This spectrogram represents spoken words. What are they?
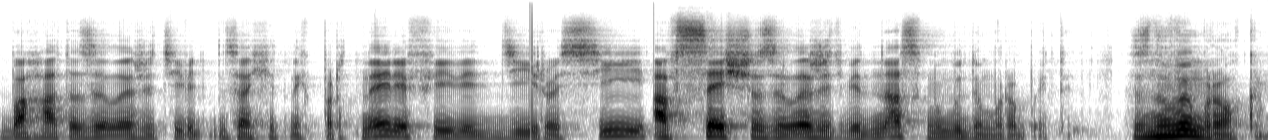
Багато залежить і від західних партнерів, і від дій Росії. А все, що залежить від нас, ми будемо робити. З Новим роком!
